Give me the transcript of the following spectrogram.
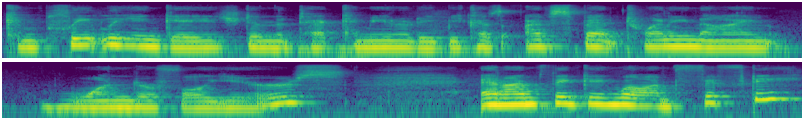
completely engaged in the tech community because I've spent 29 wonderful years. And I'm thinking, well, I'm 50. You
